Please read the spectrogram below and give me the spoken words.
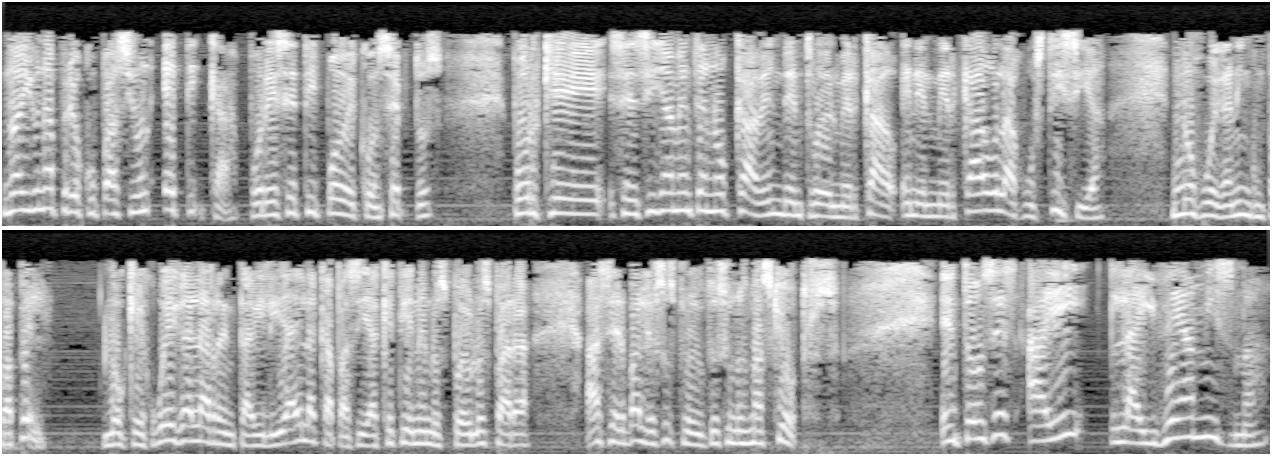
no hay una preocupación ética por ese tipo de conceptos, porque sencillamente no caben dentro del mercado. En el mercado la justicia no juega ningún papel. Lo que juega la rentabilidad y la capacidad que tienen los pueblos para hacer valer sus productos unos más que otros. Entonces ahí la idea misma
